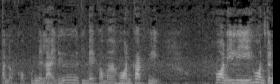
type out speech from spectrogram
ค่ะเนาะขอบคุณหลาย ๆ เด้อที่แวะเข้ามาห่อนคักพี่ ห่อนอีหลีห่อนจน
